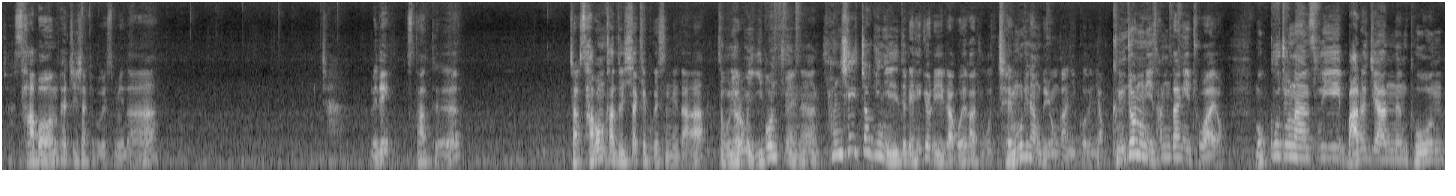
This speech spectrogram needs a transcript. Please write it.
자, 4번 팔찌 시작해 보겠습니다. 자, 리딩 스타트. 자, 4번 카드 시작해 보겠습니다. 자, 우리 여러분 이번 주에는 현실적인 일들의 해결이라고 해가지고 재물이랑도 연관이 있거든요. 금전운이 상당히 좋아요. 뭐 꾸준한 수입, 마르지 않는 돈,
